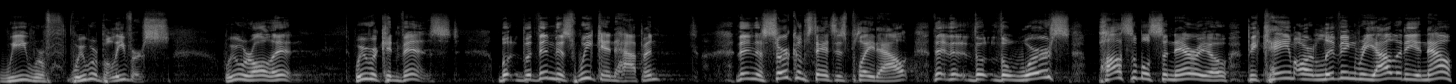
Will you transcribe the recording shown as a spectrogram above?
we were, we were believers. We were all in. We were convinced. But, but then this weekend happened then the circumstances played out. The, the, the, worst possible scenario became our living reality. And now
